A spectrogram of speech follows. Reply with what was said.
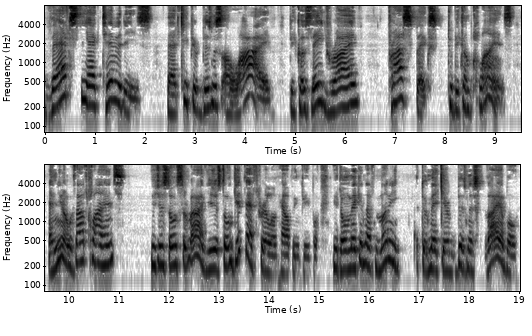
That's the activities that keep your business alive because they drive prospects to become clients. And you know, without clients, you just don't survive. You just don't get that thrill of helping people. You don't make enough money to make your business viable,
